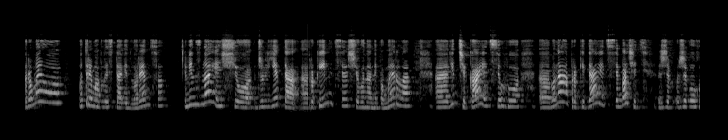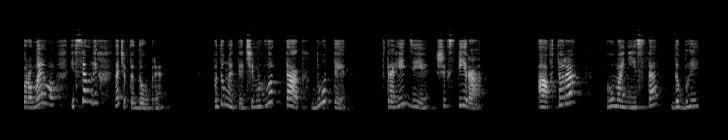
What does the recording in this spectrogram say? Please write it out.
Ромео отримав листа від Лоренцо. Він знає, що Джульєта е, прокинеться, що вона не померла. Е, Він чекає цього, Е, вона прокидається, бачить живого Ромео, і все у них начебто добре. Подумайте, чи могло так бути трагедії Шекспіра, автора, гуманіста доби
